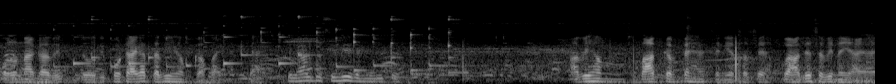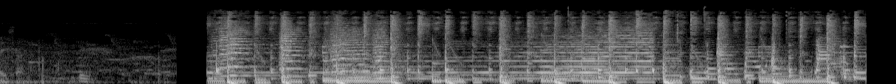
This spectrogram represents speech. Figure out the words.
कोरोना का जो रिपोर्ट आएगा तभी हम कह पाएँगे। क्या फ़िलहाल तो सीधी ही रहेंगे अभी हम बात करते हैं सीनियर सर से। हमको आदेश अभी नहीं आया ऐसा।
